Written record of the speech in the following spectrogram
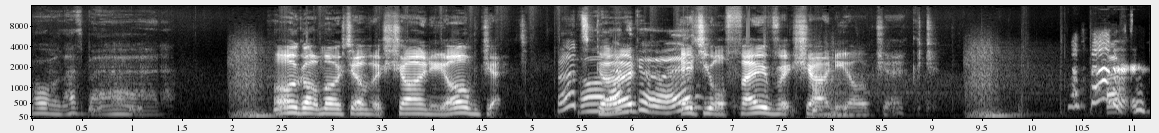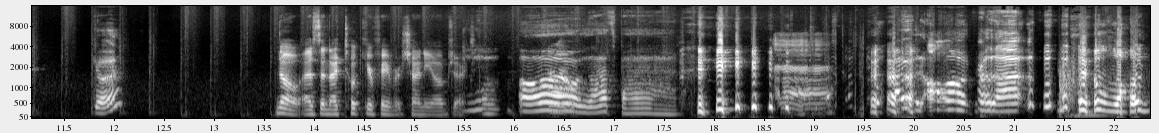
Oh, that's bad. I got myself a shiny object. That's oh, good. That's good. It's your favorite shiny object. That's better. good. No, as in I took your favorite shiny object. Oh, oh, that's bad. I went all out for that. Long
